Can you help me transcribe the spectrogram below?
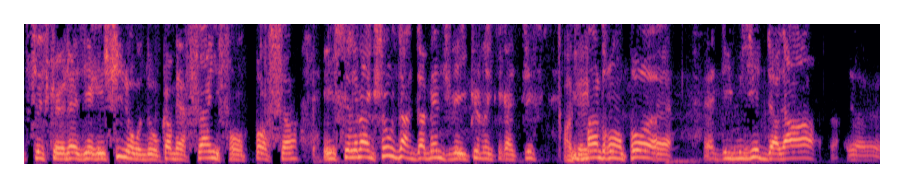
C'est ce que dire ici, nos, nos commerçants, ils font pas ça. Et c'est la même chose dans le domaine du véhicule récréatif. Ils ne demanderont pas euh, des milliers de dollars euh,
